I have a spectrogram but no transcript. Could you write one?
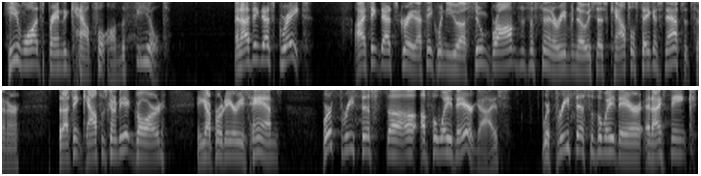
he wants Brandon Council on the field. And I think that's great. I think that's great. I think when you assume Brahms is a center, even though he says Council's taking snaps at center, but I think Council's going to be at guard. And you got Brodarious Hamm. We're three fifths uh, of the way there, guys. We're three fifths of the way there. And I think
